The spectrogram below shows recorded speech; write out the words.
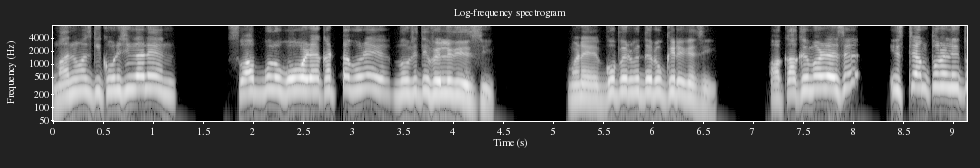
মাঝে মাঝে কি করেছি জানেন? সবগুলো গোবর এক একটা করে নদীতে ফেলে দিয়েছি। মানে গোপের ভিতরে রুখে রেখেছি। আর কাকিমারা এসে স্ট্যাম্প তুলে নিত।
